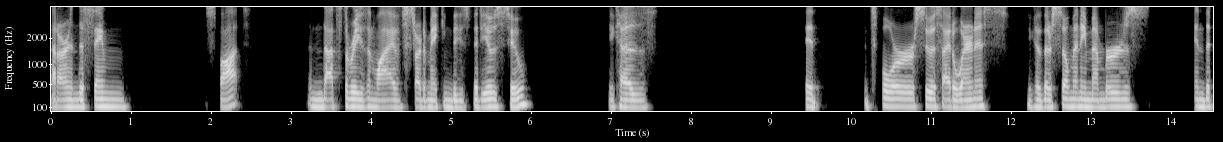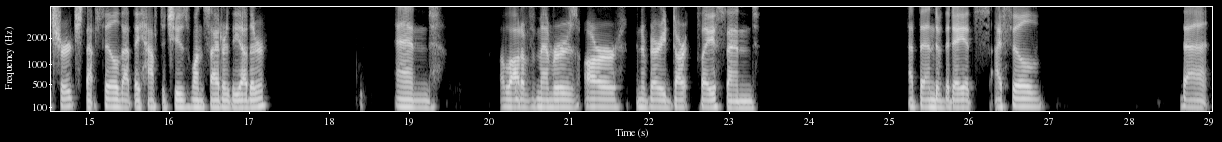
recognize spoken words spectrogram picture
that are in the same spot. And that's the reason why I've started making these videos too, because it it's for suicide awareness because there's so many members in the church that feel that they have to choose one side or the other. And a lot of members are in a very dark place and at the end of the day it's I feel that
